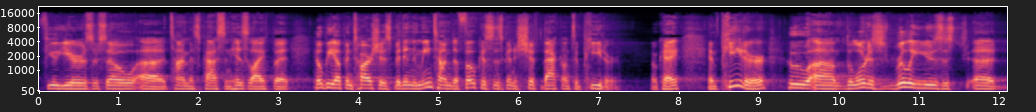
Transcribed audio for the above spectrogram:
A few years or so uh, time has passed in his life but he'll be up in tarshish. But in the meantime the focus is going to shift back onto peter okay and peter who um, the lord has really used as uh,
